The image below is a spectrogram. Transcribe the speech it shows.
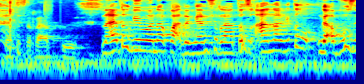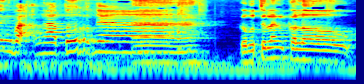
100. nah itu gimana Pak dengan 100 anak itu nggak pusing Pak ngaturnya? Eh, kebetulan kalau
